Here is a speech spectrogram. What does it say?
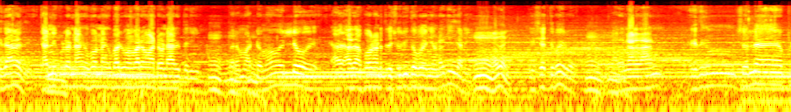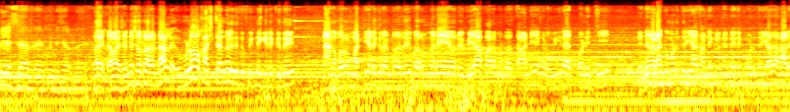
இதான் அது தண்ணிக்குள்ளே நாங்கள் போனாங்க வருவோம் வர மாட்டோம்டா அது தெரியும்? வர மாட்டோமோ இல்லோ அ- அதான் போன இடத்துல சுருக்க போயிருந்தோம்டா தானே ம் அதாங்க செத்து போயிடுவோம். அதனால தான் எதுவும் சொல்ல அப்படியே சார் சொல்கிறேன் ரைட் அவன் என்ன சொல்கிறார் என்றால் இவ்வளோ கஷ்டங்கள் இதுக்கு பின்னுக்கு இருக்குது. நாங்கள் வெறும் மட்டி எடுக்கிறன்றது வெறுமனே ஒரு வியாபாரம் பண்ணுறதை தாண்டி எங்களோட உயிரை அர்ப்பணிச்சு என்ன நடக்கும்னு தெரியாது அன்னைக்குள்ள என்ன இருக்கும்னு தெரியாது. அதனால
